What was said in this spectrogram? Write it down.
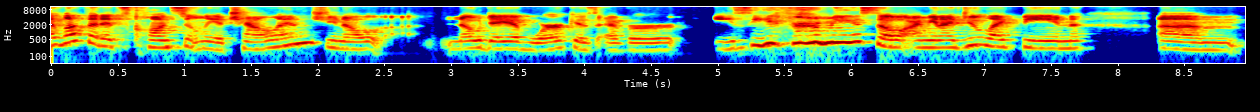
I love that it's constantly a challenge. You know, no day of work is ever easy for me. So, I mean, I do like being, um,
